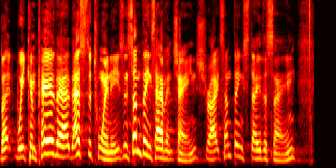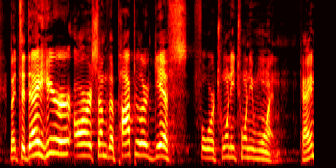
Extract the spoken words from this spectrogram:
But we compare that, that's the 20s, and some things haven't changed, right? Some things stay the same. But today, here are some of the popular gifts for 2021, okay?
